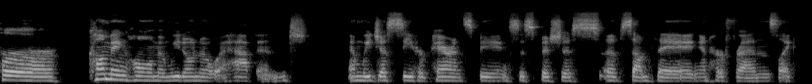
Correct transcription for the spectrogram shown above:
her coming home and we don't know what happened. And we just see her parents being suspicious of something and her friends like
